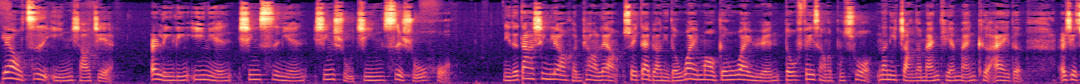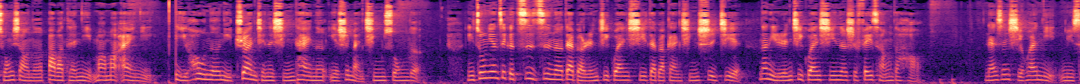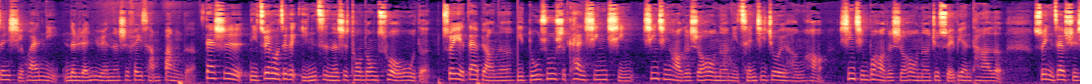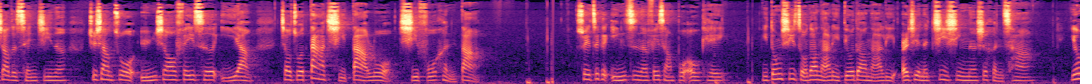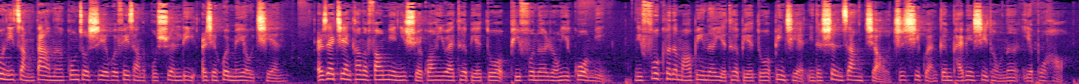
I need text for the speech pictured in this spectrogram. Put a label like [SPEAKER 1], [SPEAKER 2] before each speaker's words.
[SPEAKER 1] 廖志莹小姐，二零零一年辛巳年，辛属金，巳属火。你的大姓廖很漂亮，所以代表你的外貌跟外缘都非常的不错。那你长得蛮甜蛮可爱的，而且从小呢，爸爸疼你，妈妈爱你。以后呢，你赚钱的形态呢也是蛮轻松的。你中间这个字字呢，代表人际关系，代表感情世界。那你人际关系呢是非常的好。男生喜欢你，女生喜欢你，你的人缘呢是非常棒的。但是你最后这个银子呢是通通错误的，所以也代表呢，你读书是看心情，心情好的时候呢，你成绩就会很好；心情不好的时候呢，就随便他了。所以你在学校的成绩呢，就像坐云霄飞车一样，叫做大起大落，起伏很大。所以这个银子呢非常不 OK，你东西走到哪里丢到哪里，而且呢记性呢是很差。以后你长大呢，工作事业会非常的不顺利，而且会没有钱。而在健康的方面，你血光意外特别多，皮肤呢容易过敏，你妇科的毛病呢也特别多，并且你的肾脏、脚、支气管跟排便系统呢也不好。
